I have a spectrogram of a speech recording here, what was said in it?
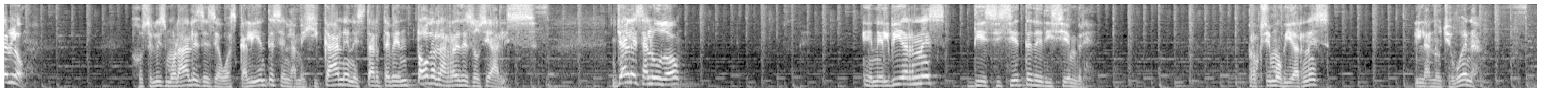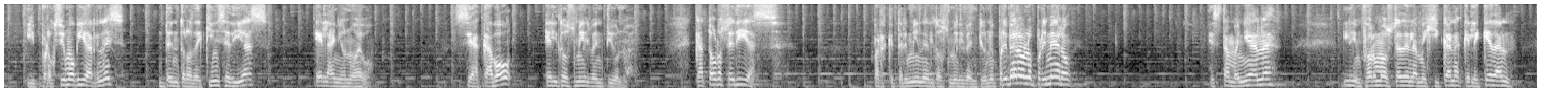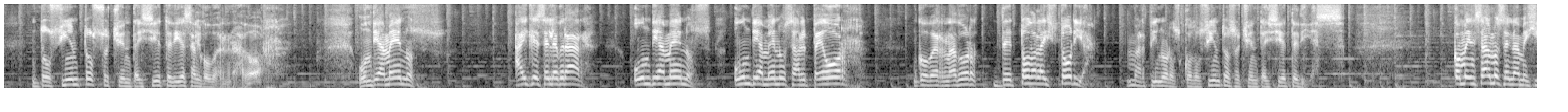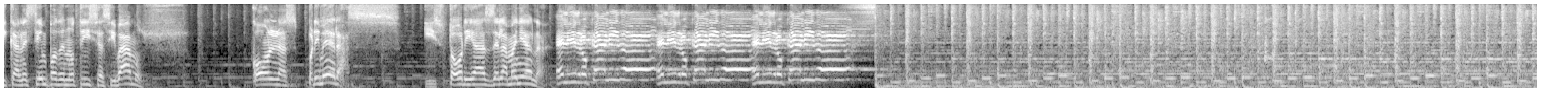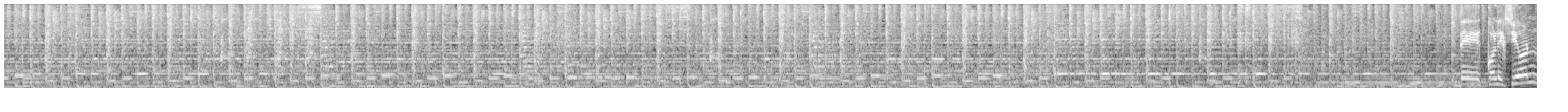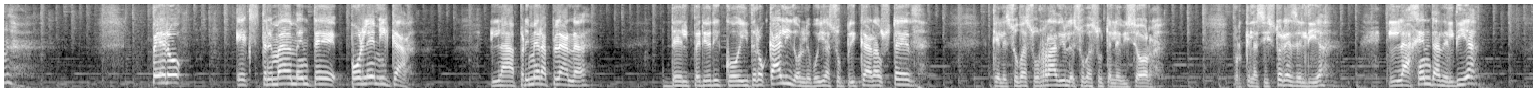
pueblo. José Luis Morales desde Aguascalientes en La Mexicana, en Star TV, en todas las redes sociales. Ya les saludo en el viernes 17 de diciembre. Próximo viernes, la Nochebuena. Y próximo viernes, dentro de 15 días, el Año Nuevo. Se acabó el 2021. 14 días para que termine el 2021. Primero lo primero, esta mañana le informa a usted en la mexicana que le quedan 287 días al gobernador. Un día menos. Hay que celebrar. Un día menos. Un día menos al peor gobernador de toda la historia. Martín Orozco, 287 días. Comenzamos en la mexicana, es tiempo de noticias y vamos con las primeras historias de la mañana. El hidrocálido, el hidrocálido, el hidrocálido. De colección, pero extremadamente polémica. La primera plana del periódico Hidrocálido. Le voy a suplicar a usted que le suba su radio y le suba su televisor. Porque las historias del día, la agenda del día,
